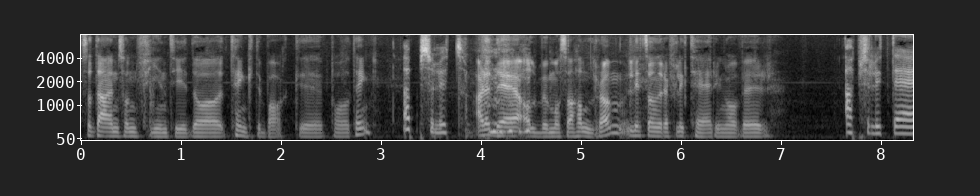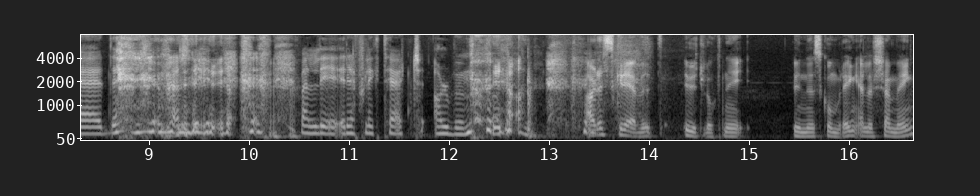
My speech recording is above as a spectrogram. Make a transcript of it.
Så det er en sånn fin tid å tenke tilbake på ting. Absolutt. Er det det albumet også handler om? Litt sånn reflektering over Absolutt. Det, det er veldig, veldig reflektert album. Er det skrevet utelukkende under skumring eller skjømming?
